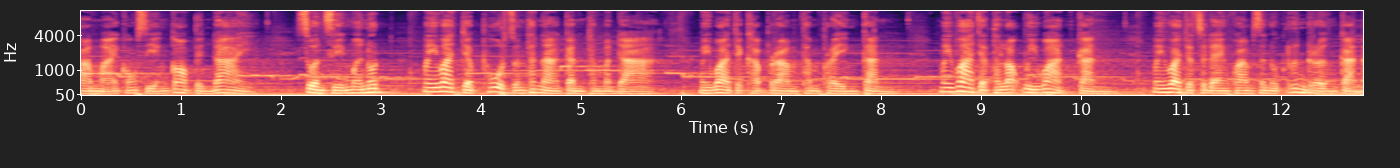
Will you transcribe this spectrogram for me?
ความหมายของเสียงก็เป็นได้ ส่วนเสียงมนุษย์ไม่ว่าจะพูดสนทนากันธรรมดา ไม่ว่าจะขับรำทำเพลงกัน ไม่ว่าจะทะเลาะวิวาทกัน ไม่ว่าจะแสดงความสนุกรื่นเริงกัน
